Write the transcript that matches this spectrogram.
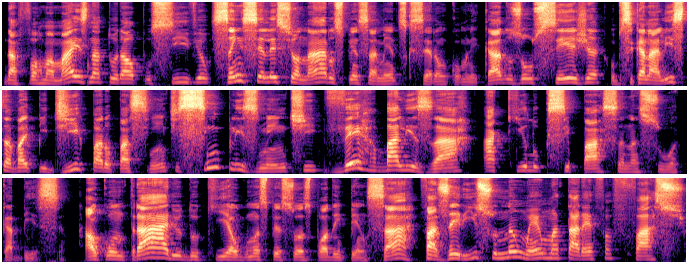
da forma mais natural possível, sem selecionar os pensamentos que serão comunicados, ou seja, o psicanalista vai pedir para o paciente simplesmente verbalizar aquilo que se passa na sua cabeça. Ao contrário do que algumas pessoas podem pensar, fazer isso não é uma tarefa fácil.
